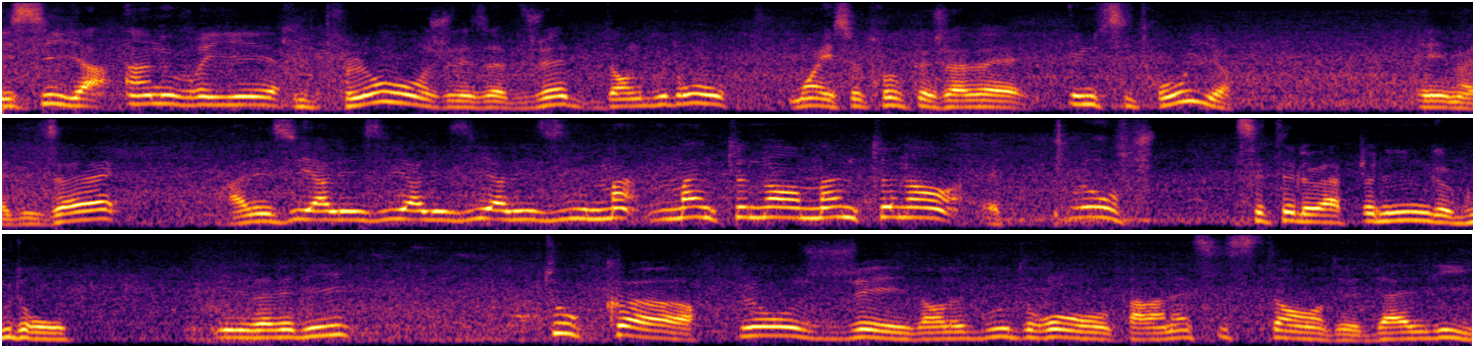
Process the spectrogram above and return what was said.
Ici, il y a un ouvrier qui plonge les objets dans le goudron. Moi, il se trouve que j'avais une citrouille et il me disait Allez-y, allez-y, allez-y, allez-y, ma- maintenant, maintenant. Et plouf C'était le happening goudron. Il nous avait dit Tout corps plongé dans le goudron par un assistant de Dali,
